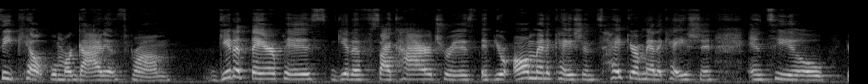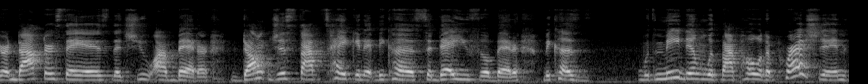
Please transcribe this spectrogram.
seek help from or guidance from get a therapist, get a psychiatrist. If you're on medication, take your medication until your doctor says that you are better. Don't just stop taking it because today you feel better. Because with me dealing with bipolar depression,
